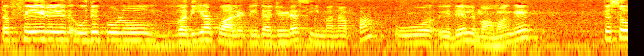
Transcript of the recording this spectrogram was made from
ਤਾਂ ਫਿਰ ਇਹ ਉਹਦੇ ਕੋਲੋਂ ਵਧੀਆ ਕੁਆਲਿਟੀ ਦਾ ਜਿਹੜਾ ਸੀਮਨ ਆਪਾਂ, ਉਹ ਇਹਦੇ ਲਵਾਵਾਂਗੇ। ਤੇ ਸੋ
